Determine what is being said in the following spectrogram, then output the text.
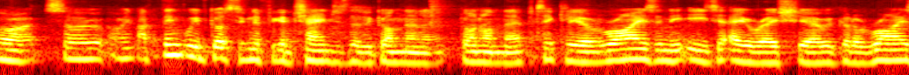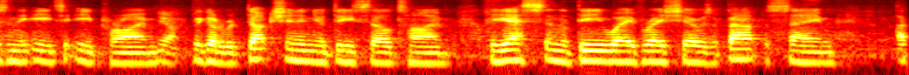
Alright, so I mean, I think we've got significant changes that have gone, there, gone on there, particularly a rise in the E to A ratio. We've got a rise in the E to E prime. Yeah. We've got a reduction in your decel time. The S and the D wave ratio is about the same. I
